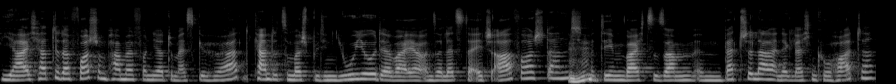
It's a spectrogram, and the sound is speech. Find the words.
ja, ich hatte davor schon ein paar Mal von JMS gehört. Ich kannte zum Beispiel den Jojo, der war ja unser letzter HR-Vorstand. Mhm. Mit dem war ich zusammen im Bachelor in der gleichen Kohorte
